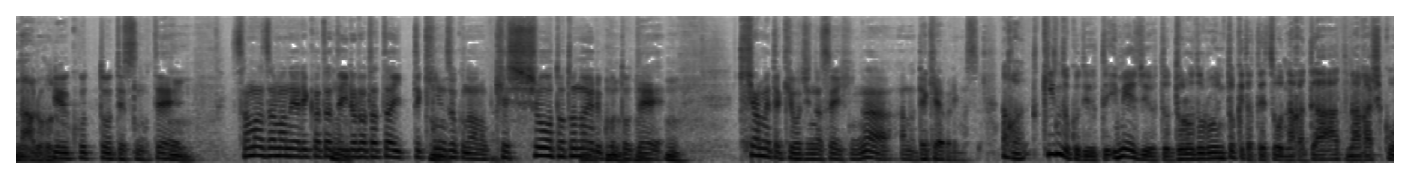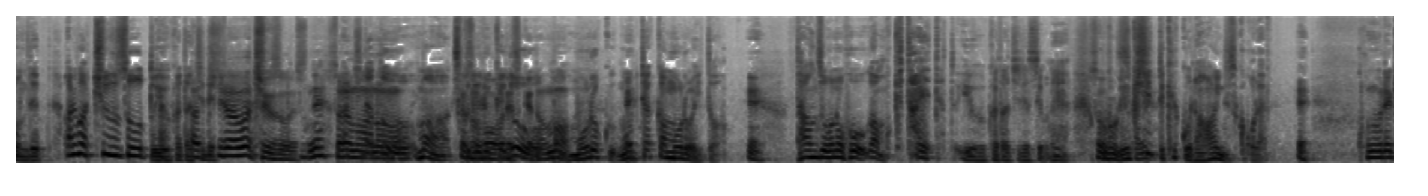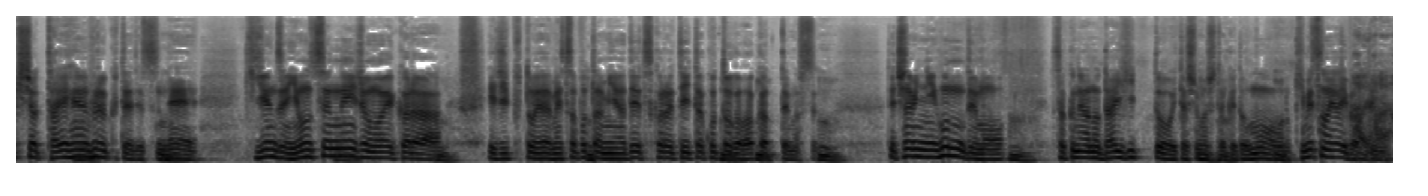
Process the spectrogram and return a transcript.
いうことですので、さまざまなやり方でいろいろ叩いて、金属のあの結晶を整えることで、極めて強靭な製品があの出来上がります。なんか金属でいうと、イメージでいうと、ドロドロに溶けた鉄をなんかダーッと流し込んで、あれは鋳造という形で。こちらは鋳造ですね、それもあのまあ、作れるけど、けどまあ、もろく、も若干もろいと。ええ。炭造の方がもう鍛えてという形ですよね、ね。この歴史って結構長いんですか、これ？えこの歴史は大変古くてですね、うん。紀元前4000年以上前から、エジプトやメソポタミアで使われていたことが分かってます。でちなみに日本でも、昨年あの大ヒットいたしましたけども「鬼滅の刃」っていう、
